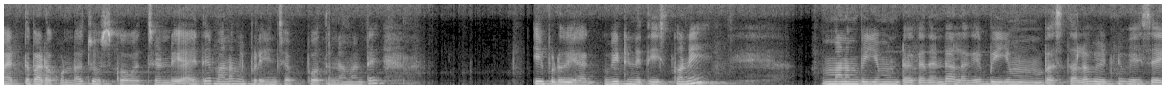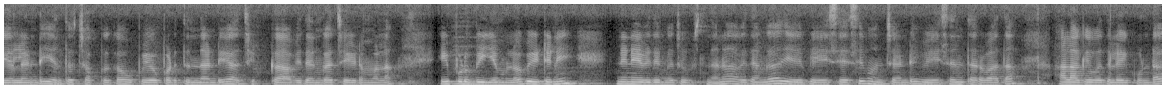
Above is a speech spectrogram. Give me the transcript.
మెత్తపడకుండా చూసుకోవచ్చండి. అయితే మనం ఇప్పుడు ఏం చెప్పబోతున్నామంటే ఇప్పుడు వీటిని తీసుకొని మనం బియ్యం ఉంటాయి కదండి అలాగే బియ్యం బస్తాలో వీటిని వేసేయాలండి. ఎంతో చక్కగా ఉపయోగపడుతుందండి ఆ చిట్కా ఆ విధంగా చేయడం వల్ల. ఇప్పుడు బియ్యంలో వీటిని నేను ఏ విధంగా చూపిస్తున్నానో ఆ విధంగా వేసేసి ఉంచండి. వేసిన తర్వాత అలాగే వదిలేయకుండా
